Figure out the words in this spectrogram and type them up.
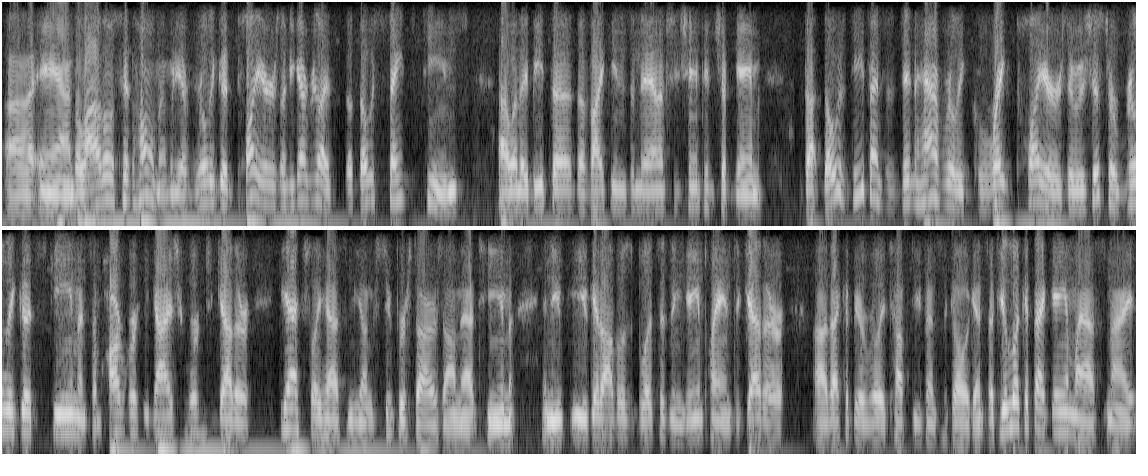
uh, and a lot of those hit home. And when you have really good players, and you got to realize that those Saints teams, uh, when they beat the the Vikings in the NFC Championship game th- those defenses didn't have really great players. It was just a really good scheme and some hardworking guys who worked together. He actually has some young superstars on that team, and you you get all those blitzes and game plan together. Uh, that could be a really tough defense to go against. If you look at that game last night,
